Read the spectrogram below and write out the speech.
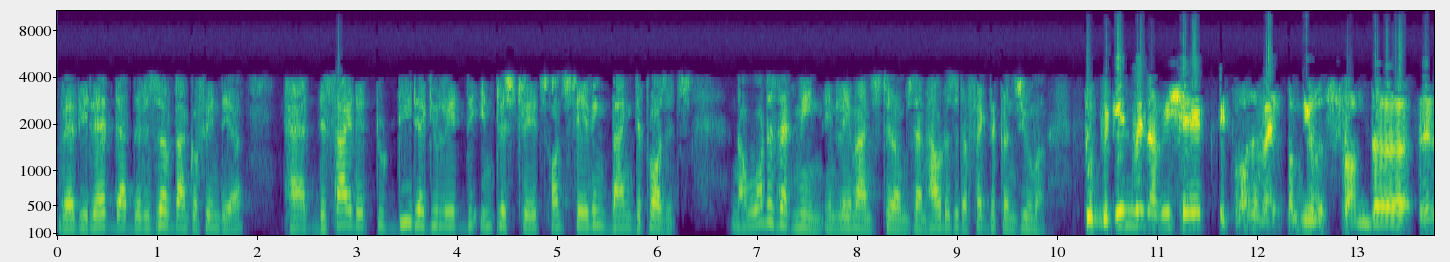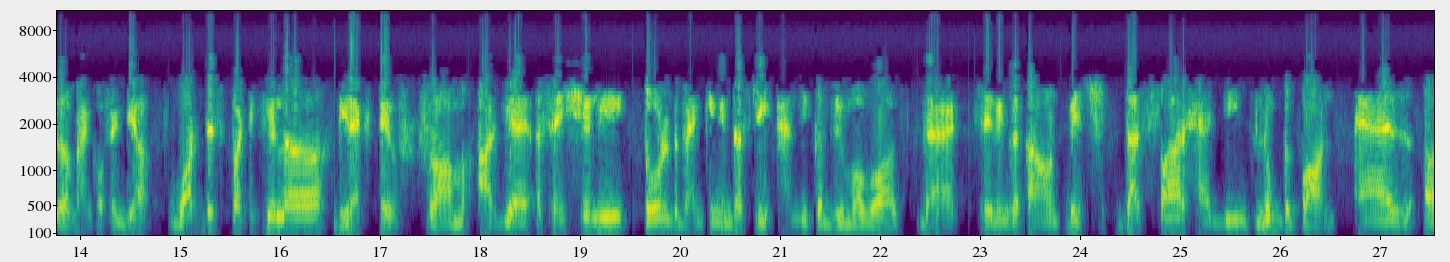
where we read that the Reserve Bank of India had decided to deregulate the interest rates on saving bank deposits. Now, what does that mean in layman's terms, and how does it affect the consumer? To begin with, Abhishek, it was a welcome news from the Reserve Bank of India. What this particular directive from RBI essentially told the banking industry and the consumer was that savings account, which thus far had been looked upon as a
